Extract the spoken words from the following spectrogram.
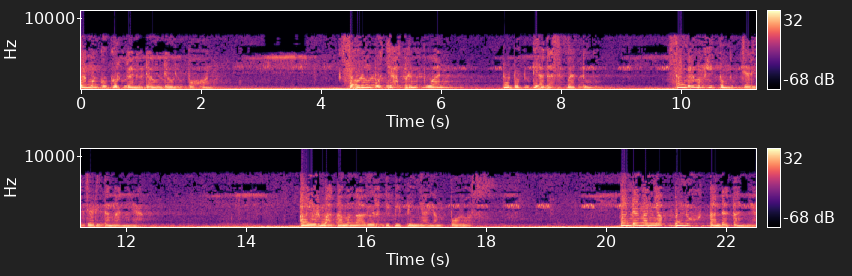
yang menggugurkan daun-daun pohon. Seorang bocah perempuan duduk di atas batu sambil menghitung jari-jari tangannya. Air mata mengalir di pipinya yang polos. Pandangannya penuh tanda tanya.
